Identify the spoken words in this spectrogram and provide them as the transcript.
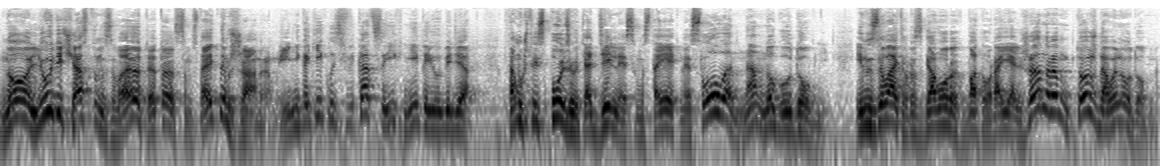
Но люди часто называют это самостоятельным жанром, и никакие классификации их не переубедят. Потому что использовать отдельное самостоятельное слово намного удобней. И называть в разговорах батл рояль жанром тоже довольно удобно.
